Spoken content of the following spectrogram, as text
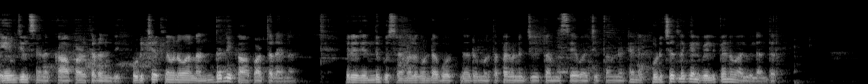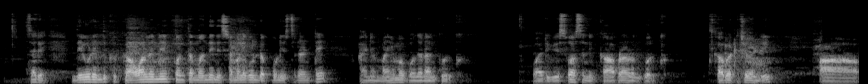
ఏంజిల్స్ ఆయన కాపాడుతాడంది కుడి చేతిలో ఉన్న వాళ్ళందరినీ కాపాడుతాడు ఆయన. ఈరోజు ఎందుకు శ్రమలు గుండా పోతున్నారు మతపరమైన జీవితం సేవా జీవితం అంటే ఆయన కుడి చేతిలోకి వెళ్ళి వెళ్ళిపోయిన వాళ్ళు వీళ్ళందరూ. సరే దేవుడు ఎందుకు కావాలనే కొంతమందిని శ్రమల గుండా పోనిస్తాడంటే ఆయన మహిమ పొందడానికి కొరకు. వారి విశ్వాసాన్ని కాపాడడం కొరకు. కాబట్టి చూడండి ఆ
